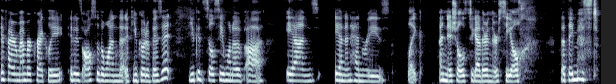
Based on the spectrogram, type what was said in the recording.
if I remember correctly, it is also the one that if you go to visit, you can still see one of uh, Anne's, Anne and Henry's like initials together in their seal that they missed.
